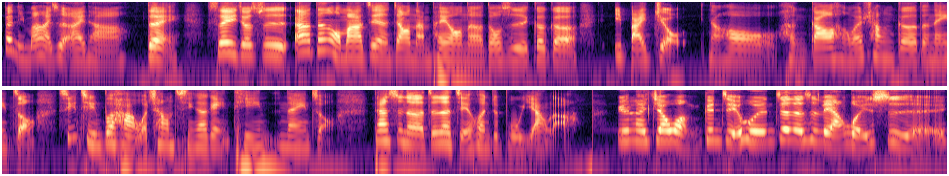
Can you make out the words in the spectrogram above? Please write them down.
但你妈还是很爱他。对，所以就是啊，但是我妈之前交男朋友呢，都是个个一百九，然后很高，很会唱歌的那一种。心情不好，我唱情歌给你听那一种。但是呢，真的结婚就不一样了。原来交往跟结婚真的是两回事诶，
